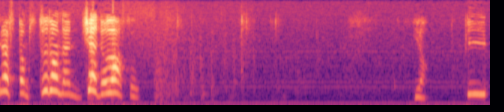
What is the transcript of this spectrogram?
Nie w tą stronę! Gdzie do lasu? Ja. Pip.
